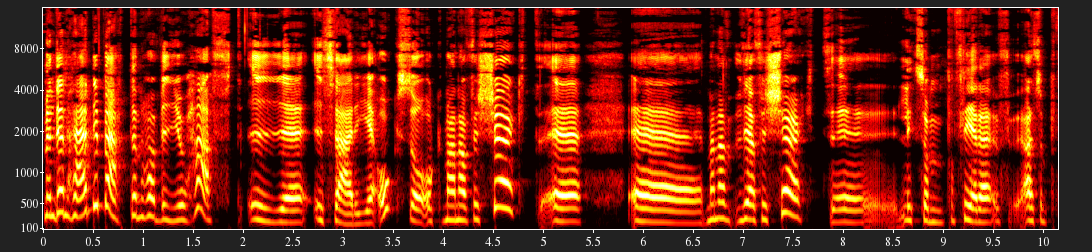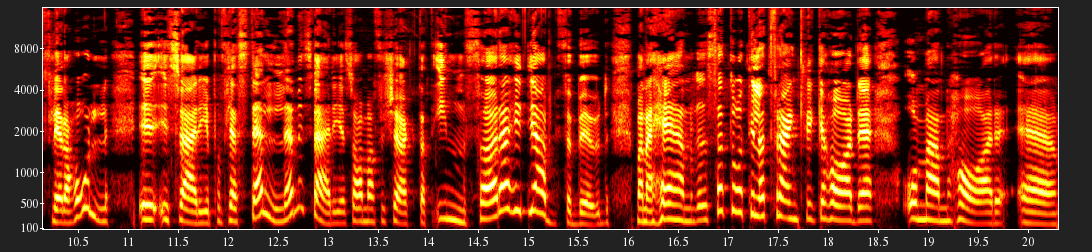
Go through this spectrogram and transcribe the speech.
Men den här debatten har vi ju haft i, eh, i Sverige också och man har försökt, eh, eh, man har, vi har försökt eh, liksom på flera, alltså på flera håll i, i Sverige, på flera ställen i Sverige så har man försökt att införa hijabförbud. Man har hänvisat då till att Frankrike har det och man har ehm, Eh,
